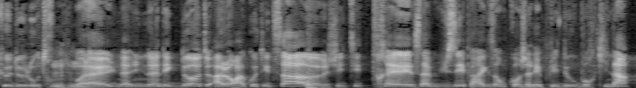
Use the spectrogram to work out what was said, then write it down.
que de l'autre. Mhm. Voilà une, une anecdote. Alors à côté de ça, euh, été très amusée par exemple quand j'allais plaider au Burkina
